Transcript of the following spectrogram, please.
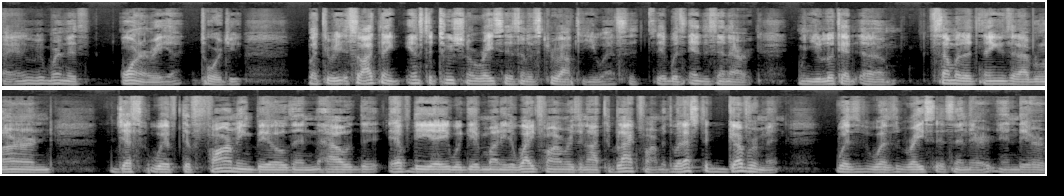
We're in this ornery towards you. But so I think institutional racism is throughout the U.S. It, it was it's in our when you look at um, some of the things that I've learned just with the farming bills and how the FDA would give money to white farmers and not to black farmers. But that's the government was was racist in their in their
